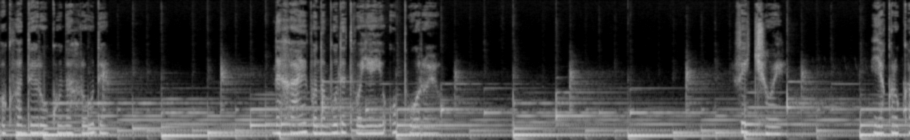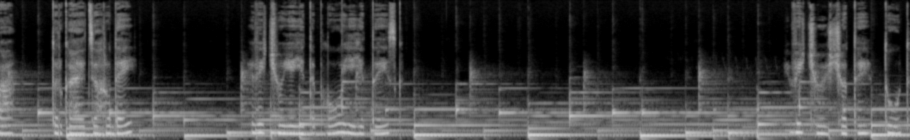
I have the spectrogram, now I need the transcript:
Поклади руку на груди, нехай вона буде твоєю опорою. Відчуй, як рука торкається грудей, відчуй її тепло, її тиск. Відчуй, що ти тут.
